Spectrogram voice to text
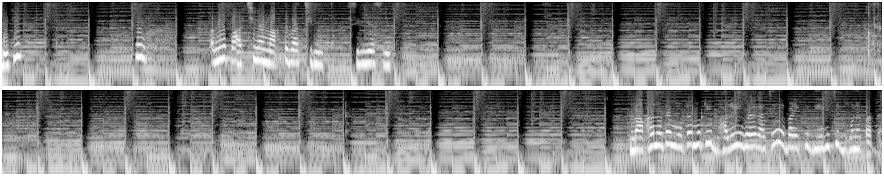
দেখি। আমি পারছি না, মাখতে পারছি না সিরিয়াসলি মাখানোটা মোটামুটি ভালোই হয়ে গেছে, এবার একটু দিয়ে দিচ্ছি ধনে পাতা।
